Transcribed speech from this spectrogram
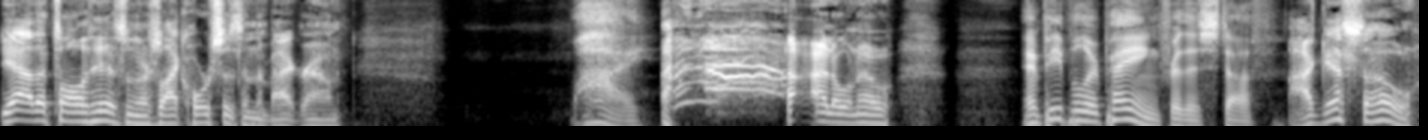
Yeah, that's all it is, and there's like horses in the background. Why? I don't know. and people are paying for this stuff. I guess so.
